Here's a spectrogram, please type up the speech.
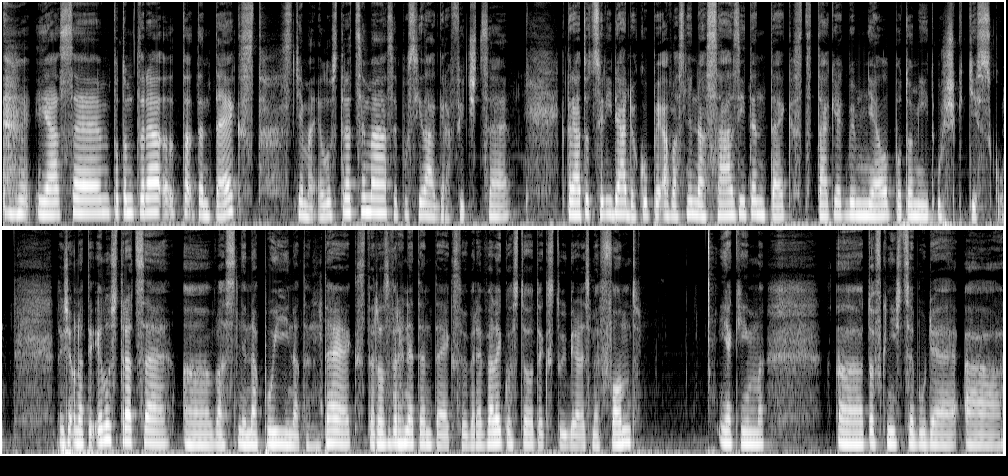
já jsem potom teda ta, ten text s těma ilustracemi se posílá grafičce, která to celý dá dokupy a vlastně nasází ten text tak, jak by měl potom jít už k tisku. Takže ona ty ilustrace uh, vlastně napojí na ten text, rozvrhne ten text, vybere velikost toho textu, vybírali jsme font, jakým uh, to v knížce bude a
